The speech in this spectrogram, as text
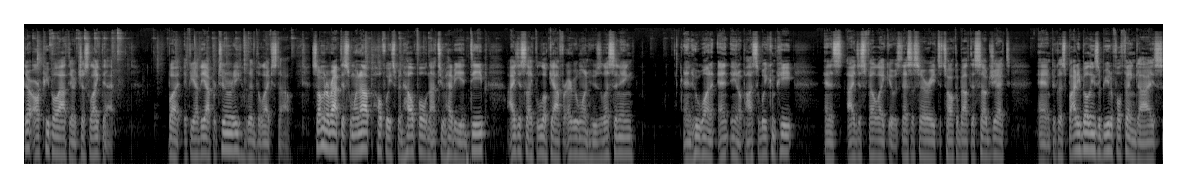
There are people out there just like that. But if you have the opportunity, live the lifestyle. So I'm going to wrap this one up. Hopefully, it's been helpful, not too heavy and deep. I just like to look out for everyone who's listening and who want to, you know, possibly compete. And it's, I just felt like it was necessary to talk about this subject. And because bodybuilding is a beautiful thing, guys.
